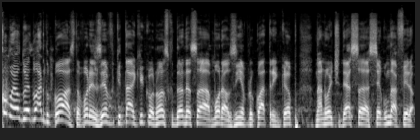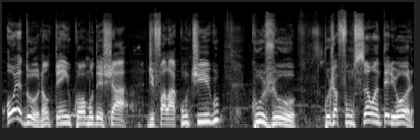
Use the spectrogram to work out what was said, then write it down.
como é o do Eduardo Costa, por exemplo, que tá aqui conosco dando essa moralzinha pro 4 em Campo na noite dessa segunda-feira. Ô Edu, não tenho como deixar de falar contigo, cujo cuja função anterior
